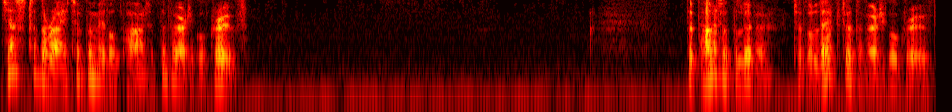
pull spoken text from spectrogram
just to the right of the middle part of the vertical groove. The part of the liver to the left of the vertical groove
